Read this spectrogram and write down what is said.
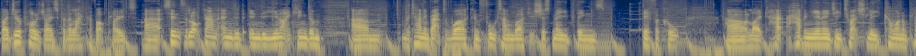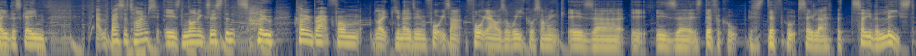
but I do apologise for the lack of uploads. Uh, since the lockdown ended in the United Kingdom, um, returning back to work and full-time work, it's just made things difficult. Uh, like ha having the energy to actually come on and play this game at the best of times is non-existent. So coming back from like you know doing 40, 40 hours a week or something is uh, is uh, is difficult. It's difficult to say less, say the least.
